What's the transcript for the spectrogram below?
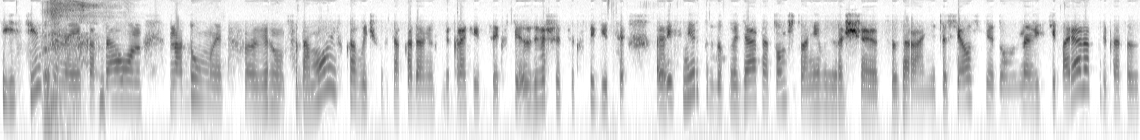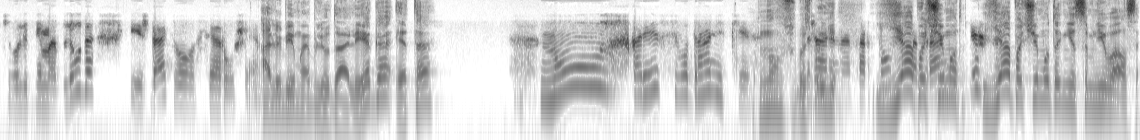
Естественно, и когда он надумает э, вернуться домой, в кавычках, так, когда у них прекратится, завершится экспедиция, весь мир предупредят о том, что они возвращаются заранее. То есть я успею дома навести порядок, приготовить его любимое блюдо и ждать его во всеоружии. А любимое блюдо Олега это... Ну, скорее всего, драники. Ну, Жареная картошка, я почему-то, я почему-то не сомневался.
